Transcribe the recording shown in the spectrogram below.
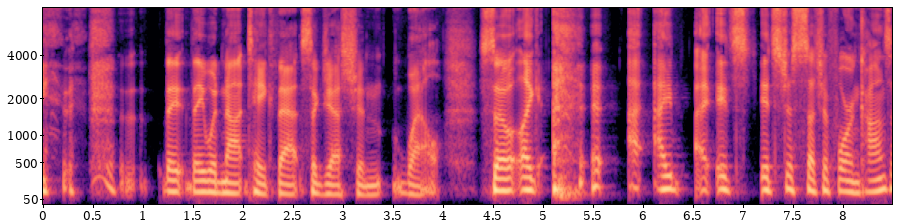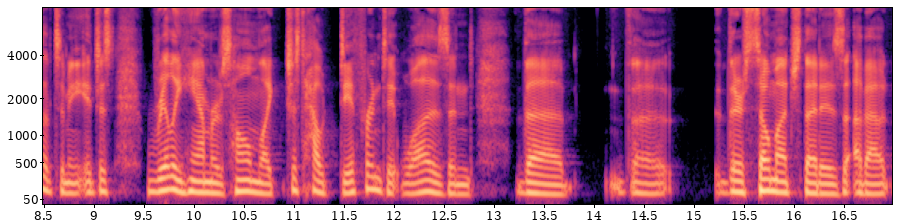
they they would not take that suggestion well. So like I, I, it's it's just such a foreign concept to me. It just really hammers home like just how different it was and the the there's so much that is about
